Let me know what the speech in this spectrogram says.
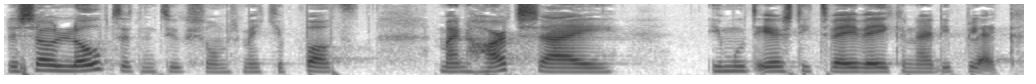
Dus zo loopt het natuurlijk soms met je pad. Mijn hart zei: je moet eerst die twee weken naar die plek.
